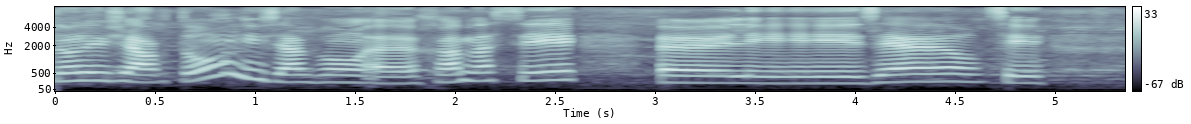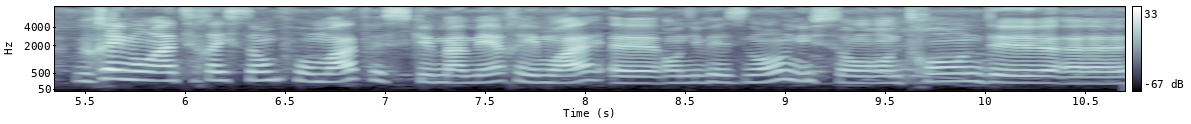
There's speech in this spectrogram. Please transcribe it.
Dans le jardin, nous avons euh, ramassé euh, les herbes. C'est vraiment intéressant pour moi parce que ma mère et moi, euh, en Nouvelle-Zélande, nous sommes en train de euh,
